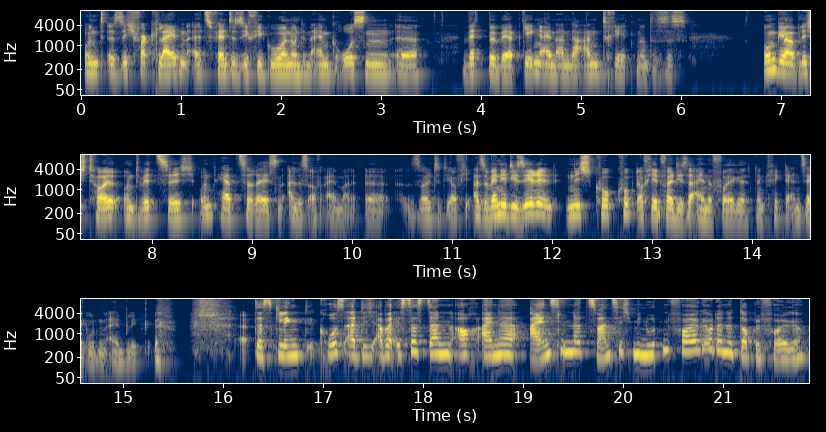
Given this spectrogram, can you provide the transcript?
und äh, sich verkleiden als Fantasy-Figuren und in einem großen äh, Wettbewerb gegeneinander antreten. Und das ist unglaublich toll und witzig und herzzerreißend, alles auf einmal. Äh, solltet ihr auf also wenn ihr die Serie nicht guckt, guckt auf jeden Fall diese eine Folge, dann kriegt ihr einen sehr guten Einblick. das klingt großartig, aber ist das dann auch eine einzelne 20 Minuten Folge oder eine Doppelfolge?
